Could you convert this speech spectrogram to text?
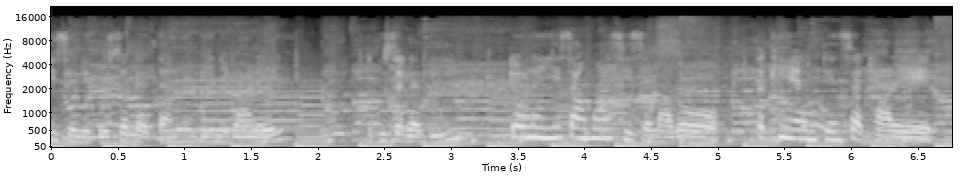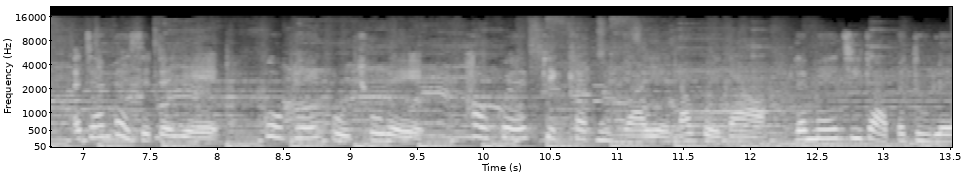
စီစဉ်တွေကိုဆက်လက်တင်ပြနေပါတယ်။အခုဆက်လက်ပြီးတော်လန်ရေးဆောင်မစီစဉ်မှာတော့တခင်အန်တင်ဆက်ထားတဲ့အကျန်းဖက်စစ်တပ်ရဲ့ကိုဖဲကိုချိုးတဲ့ဖောက်ခွဲဖြစ်ခတ်မှုများရဲ့နောက်ွယ်ကလက်မဲကြီးကဘသူလဲ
